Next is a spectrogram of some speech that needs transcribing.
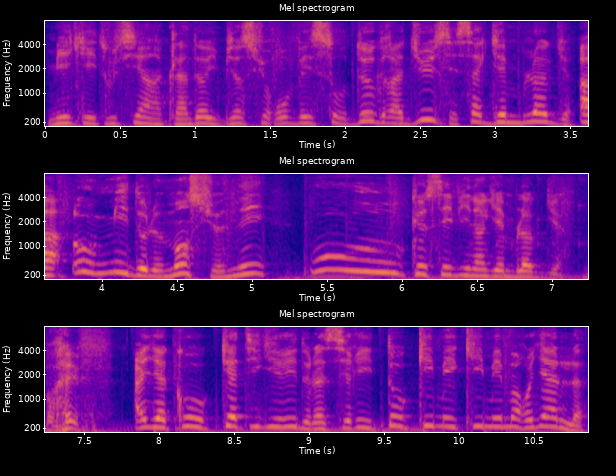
mais qui est aussi un clin d'œil bien sûr au vaisseau de Gradius et sa gameblog a omis de le mentionner. Ouh, que c'est vilain Gameblog Bref, Ayako Katigiri de la série Tokimeki Memorial,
